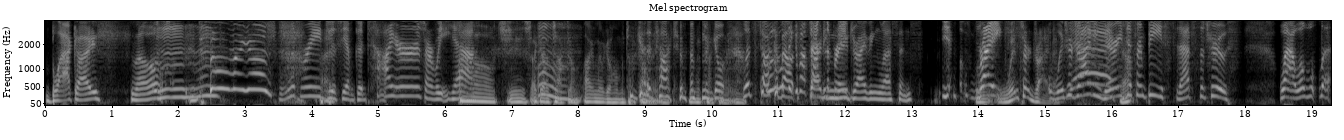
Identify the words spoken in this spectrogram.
black ice, No. Mm-hmm. Oh my gosh. Slippery. Do you see have good tires? Are we? Yeah. Oh, jeez. I got to talk to him. I'm going to go home and talk to him. Got to right talk to him I'm and gonna go. talk to him right now. Let's talk We'll about, about that in the starting new driving lessons. yeah right. Winter driving. Winter driving, very Yes. different beast. That's the truth. Wow. Well, we'll, let-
